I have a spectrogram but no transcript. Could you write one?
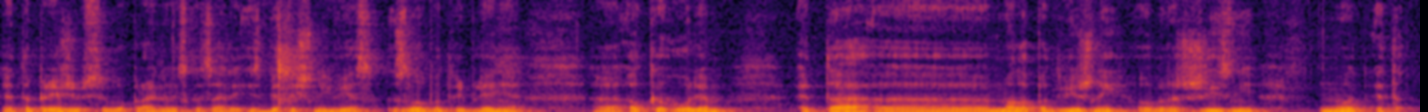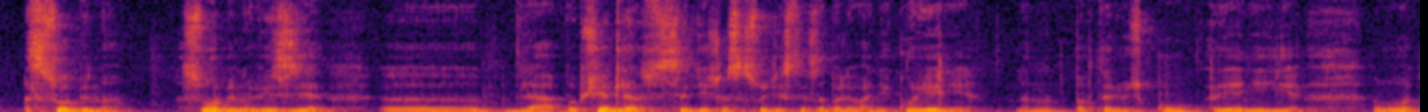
Это прежде всего, правильно вы сказали, избыточный вес, злоупотребление э, алкоголем, это э, малоподвижный образ жизни. Вот, это особенно, особенно везде э, для, вообще для сердечно-сосудистых заболеваний курение. Повторюсь, курение. Вот.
